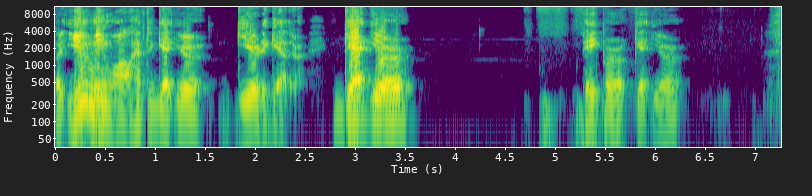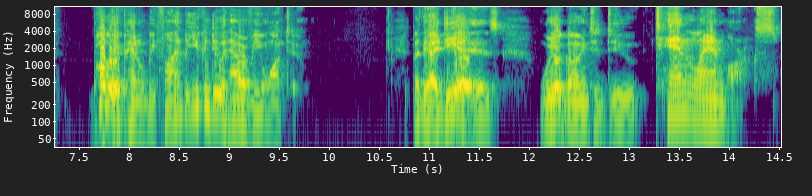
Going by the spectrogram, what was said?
But you, meanwhile, have to get your gear together. Get your paper, get your. Probably a pen will be fine, but you can do it however you want to. But the idea is we're going to do 10 landmarks,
